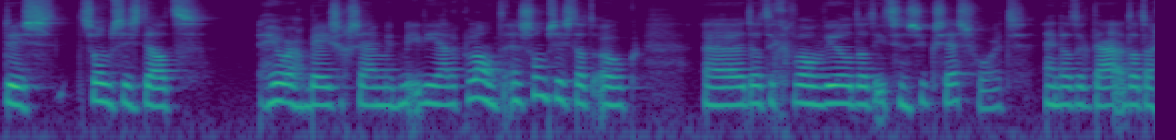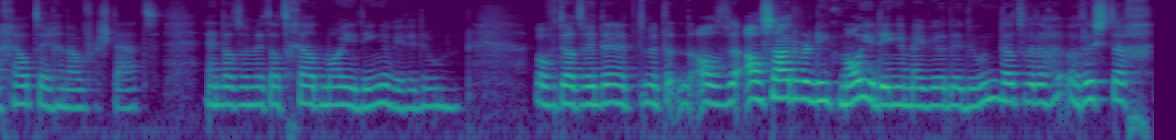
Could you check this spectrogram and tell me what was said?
Dus soms is dat heel erg bezig zijn met mijn ideale klant. En soms is dat ook uh, dat ik gewoon wil dat iets een succes wordt. En dat, ik daar, dat er geld tegenover staat. En dat we met dat geld mooie dingen willen doen. Of dat we, met, als, als zouden we er niet mooie dingen mee willen doen, dat we er rustig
